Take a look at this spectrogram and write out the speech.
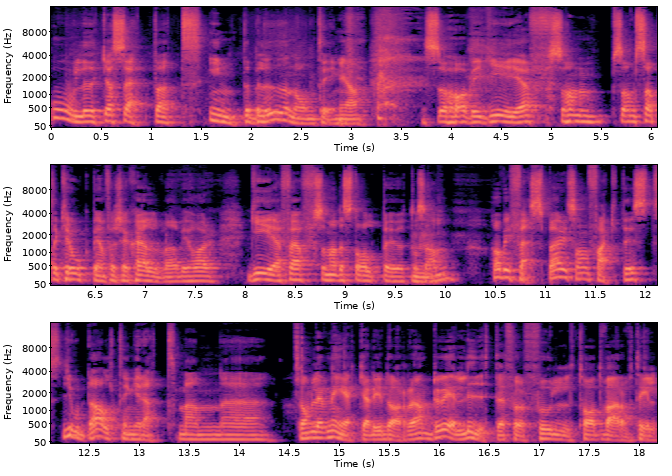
olika sätt att inte bli någonting. Ja så har vi GF som, som satte krokben för sig själva. Vi har GFF som hade stolpe ut och mm. sen har vi Fässberg som faktiskt gjorde allting rätt men... Eh... De blev nekade i dörren. Du är lite för full, ta ett varv till.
